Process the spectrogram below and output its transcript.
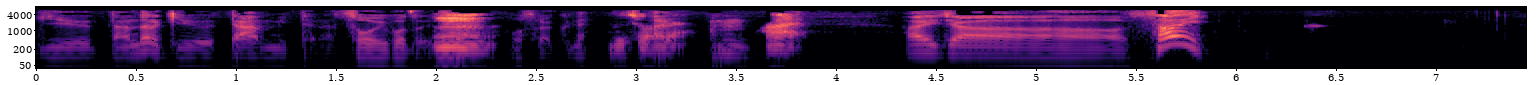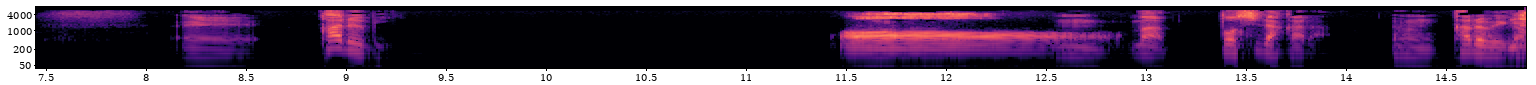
牛タンなら牛タンみたいな、そういうことですね。うんおそらくね。でしょうね。はいうんはい。はい、じゃあ、3位。えー、カルビ。おー。うん。まあ、年だから。うん、カルビが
